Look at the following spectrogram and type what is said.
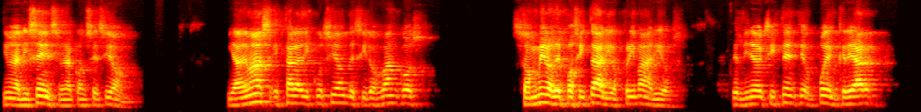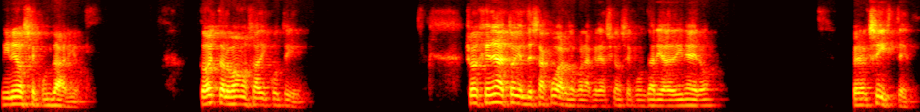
Tienen una licencia, una concesión. Y además está la discusión de si los bancos son meros depositarios primarios del dinero existente o pueden crear dinero secundario. Todo esto lo vamos a discutir. Yo en general estoy en desacuerdo con la creación secundaria de dinero, pero existe.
